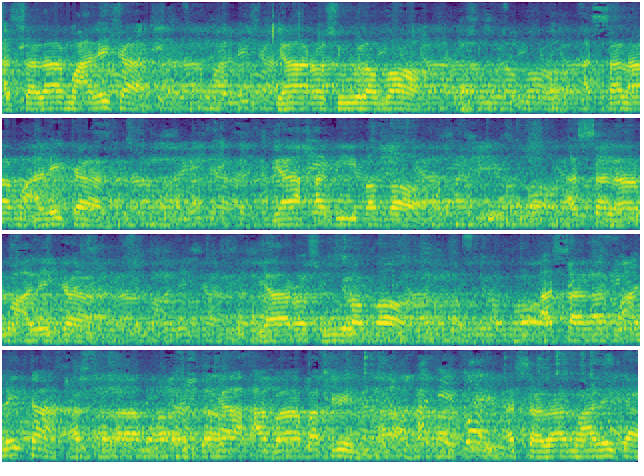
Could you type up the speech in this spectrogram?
Assalamu alayka Ya Rasulullah Assalamu alayka. Ya Habib Allah Assalamu alayka. Ya Rasulullah. Assalamu alayka. Ya Aba Bakrin Assalamu alayka.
